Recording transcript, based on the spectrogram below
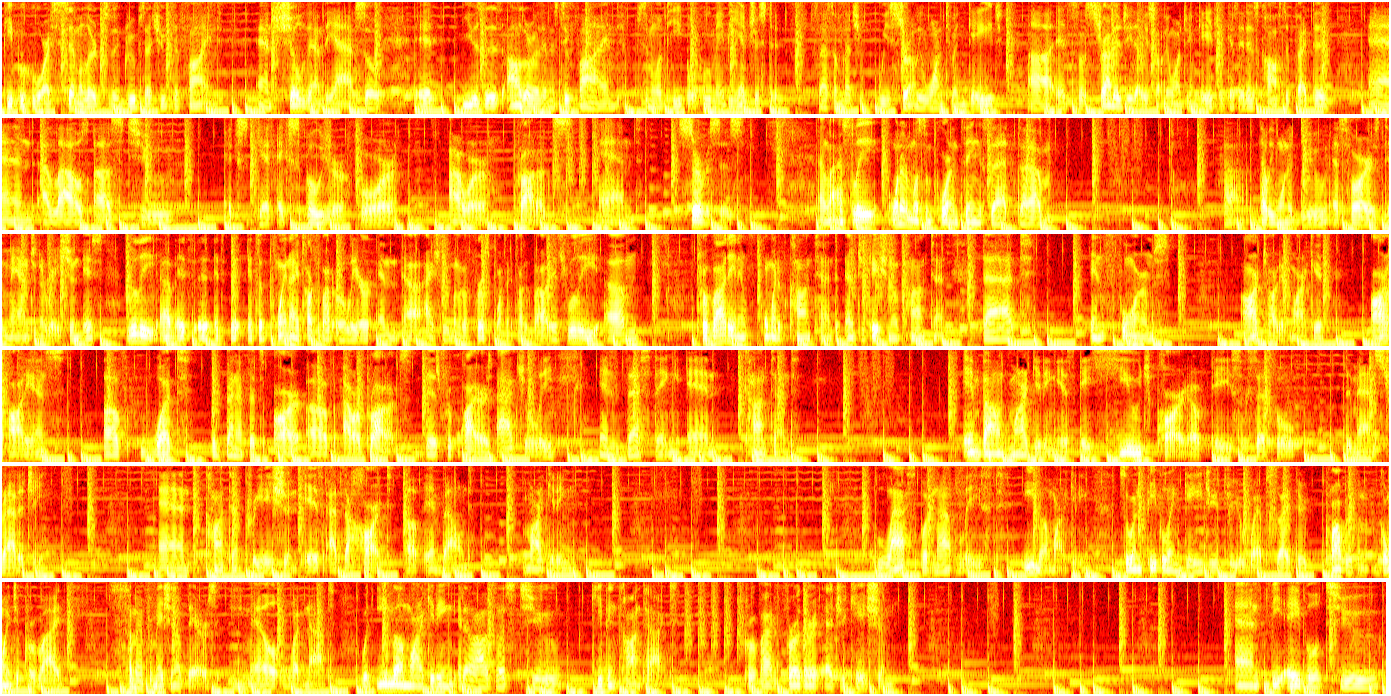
people who are similar to the groups that you've defined, and show them the ad. So it uses algorithms to find similar people who may be interested. So that's something that you, we certainly want to engage. Uh, it's a strategy that we certainly want to engage because it is cost effective and allows us to ex- get exposure for our products and services. And lastly, one of the most important things that um, uh, that we want to do as far as demand generation is really uh, it's it's it's a point I talked about earlier, and uh, actually one of the first points I talked about. It's really um, providing informative content, educational content that informs our target market, our audience, of what the benefits are of our products. This requires actually investing in content. Inbound marketing is a huge part of a successful demand strategy and content creation is at the heart of inbound marketing. Last but not least, email marketing. So when people engage you through your website, they're probably going to provide some information of theirs, email, whatnot. With email marketing, it allows us to keep in contact, provide further education, and be able to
